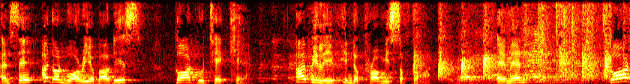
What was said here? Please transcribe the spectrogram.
and say, I don't worry about this. God will take care. I believe in the promise of God. Amen. God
